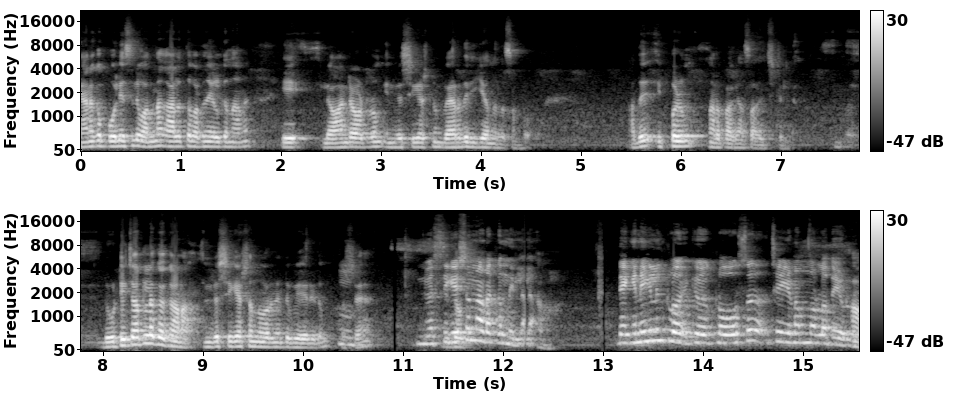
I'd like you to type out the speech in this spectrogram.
ഞാനൊക്കെ പോലീസിൽ വന്ന കാലത്ത് പറഞ്ഞു കേൾക്കുന്നതാണ് ഈ ലോ ആൻഡ് ഓർഡറും ഇൻവെസ്റ്റിഗേഷനും വേർതിരിക്കുക എന്നുള്ള സംഭവം. അത് ഇപ്പോഴും നടപ്പാക്കാൻ സാധിച്ചിട്ടില്ല. ഡ്യൂട്ടി ചാർട്ടിലൊക്കെ കാണാം. ഇൻവെസ്റ്റിഗേഷൻ എന്ന് പറഞ്ഞിട്ട് പേരിടും. പക്ഷേ ഇൻവെസ്റ്റിഗേഷൻ നടക്കുന്നില്ല. ഇതെങ്ങനെയെങ്കിലും ക്ലോസ് ചെയ്യണം എന്നുള്ളതേ ഉള്ളൂ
